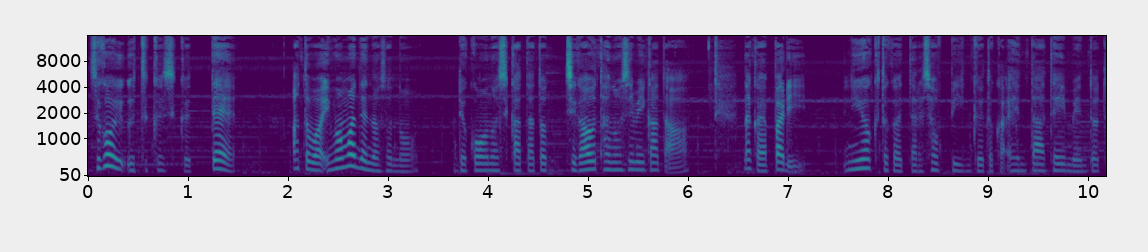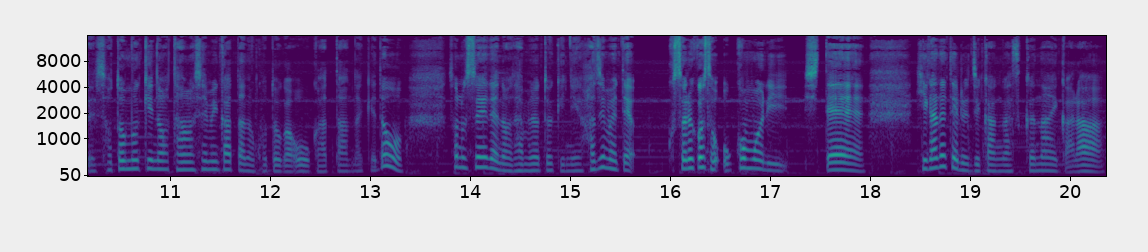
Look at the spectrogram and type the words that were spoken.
すごい美しくってあとは今までのその旅行の仕方と違う楽しみ方なんかやっぱりニューヨークとか行ったらショッピングとかエンターテインメントって外向きの楽しみ方のことが多かったんだけどそのスウェーデンのための時に初めてそれこそおこもりして日が出てる時間が少ないから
